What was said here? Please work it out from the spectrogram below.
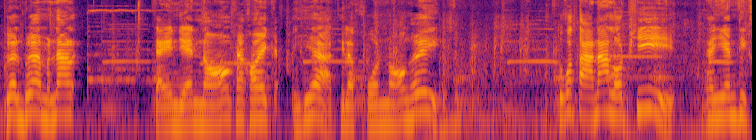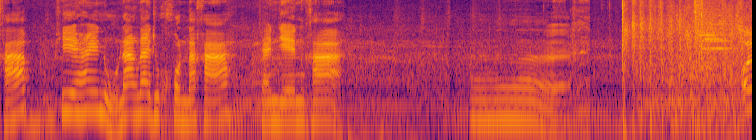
เพื่อนเพื่อนมันนั่งใจเย็นๆน้องค่อยๆเฮียทีละคนน้องเฮ้ยตุ๊กตาหน้ารถพี่ใจเย็นสิครับ พี่ให้หนูนั่งได้ทุกคนนะคะใจเย็นค่ะเออเฮ้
